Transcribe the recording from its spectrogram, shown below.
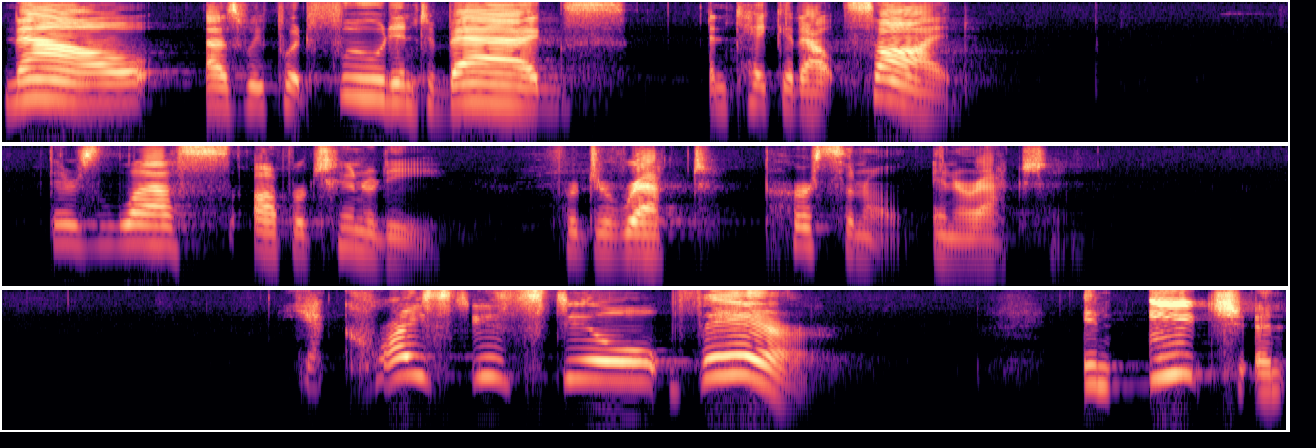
Now, as we put food into bags and take it outside, there's less opportunity for direct personal interaction. Yet Christ is still there in each and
